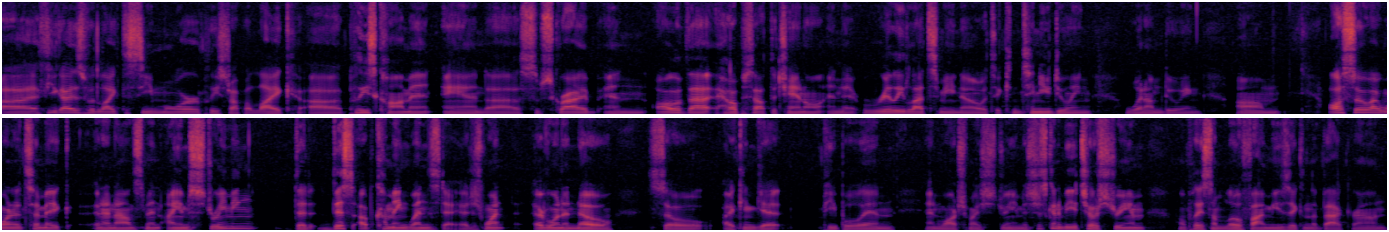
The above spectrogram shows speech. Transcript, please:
uh, if you guys would like to see more, please drop a like. Uh, please comment and uh, subscribe, and all of that helps out the channel, and it really lets me know to continue doing what I'm doing. Um, also, I wanted to make an announcement. I am streaming that this upcoming Wednesday. I just want everyone to know so I can get people in and watch my stream. It's just going to be a chill stream. I'll play some lo fi music in the background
